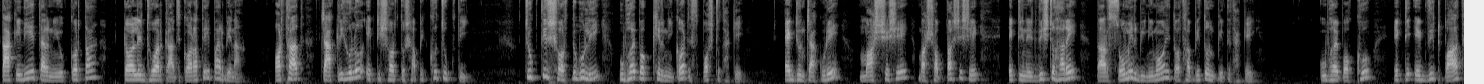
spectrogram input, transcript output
তাকে দিয়ে তার নিয়োগকর্তা টয়লেট ধোয়ার কাজ করাতে পারবে না। অর্থাৎ চাকরি হলো একটি শর্ত সাপেক্ষ চুক্তি। চুক্তির শর্তগুলি উভয় পক্ষের নিকট স্পষ্ট থাকে। একজন চাকুরে মাস শেষে বা সপ্তাহ শেষে একটি নির্দিষ্ট হারে তার শ্রমের বিনিময় তথা বেতন পেতে থাকে। উভয় পক্ষ একটি এক্সিট পাথ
